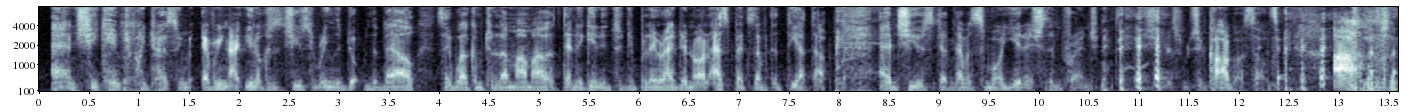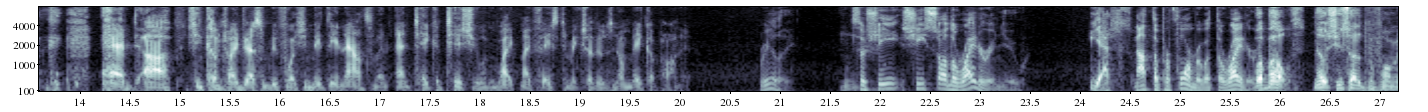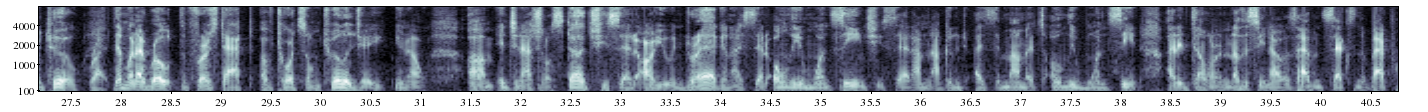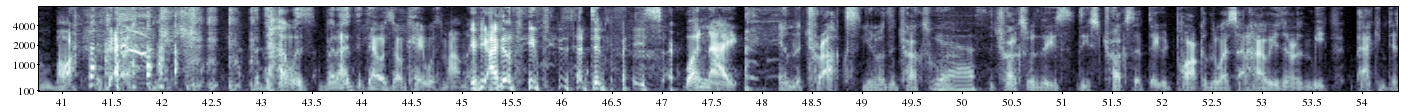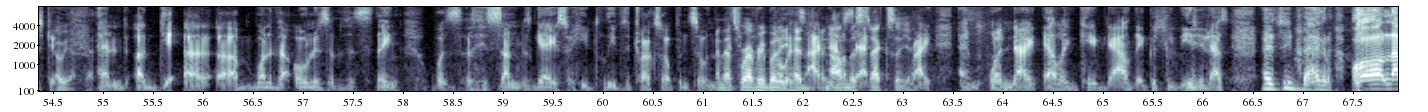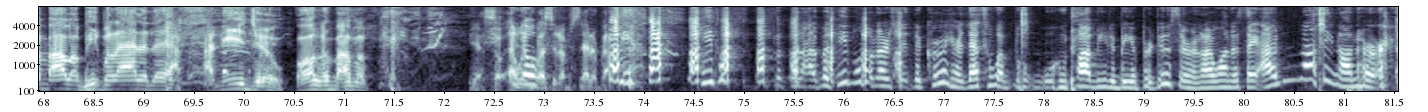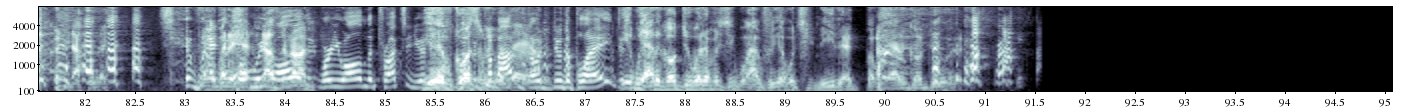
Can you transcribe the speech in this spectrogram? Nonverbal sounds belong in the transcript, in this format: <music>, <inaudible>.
And she came to my dressing room every night, you know, because she used to ring the, do- the bell, say, Welcome to La Mama, dedicated to the playwright and all aspects of the theater. And she used to, that was more Yiddish than French. <laughs> she was from Chicago, so. Um, <laughs> and uh, she'd come to my dressing room before she made the announcement and take a tissue and wipe my face to make sure there was no makeup on it. Really? Mm. So she she saw the writer in you, Yes. not the performer, but the writer. Well, both. No, she saw the performer too. Right. Then when I wrote the first act of Torch Song Trilogy, you know, um, International Stud, she said, "Are you in drag?" And I said, "Only in one scene." She said, "I'm not going to." I said, "Mama, it's only one scene." I didn't tell her another scene. I was having sex in the back room bar. <laughs> <laughs> but that was. But I think that was okay with Mama. <laughs> I don't think that didn't face her. One night in the trucks, you know what the trucks were? Yes. The trucks were these these trucks that they would park on the West Side Highway there in the meat packing district. Oh, yeah, yeah. And a, ga- uh, um, one of the owners of this thing was his son was gay, so he'd leave the trucks open. So in the And that's where everybody had inside and have anonymous sex, uh, yeah. Right. And one night Ellen came down there because she needed us, and she banging all the mama people out of there. I need you, all the mama. <laughs> yeah. So Ellen know- wasn't upset about that. <laughs> people, but, but, I- but people don't understand the crew here. That's what who, who taught me to be a producer, and I want to say I'm nothing on her. <laughs> Nothing. <laughs> Nobody had were, you nothing all on- the, were you all in the trucks and you had Yeah, to, of course to we come were out and go there. do the play? Yeah, we had to go do whatever she. I forget what she needed, but we had to go do it.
